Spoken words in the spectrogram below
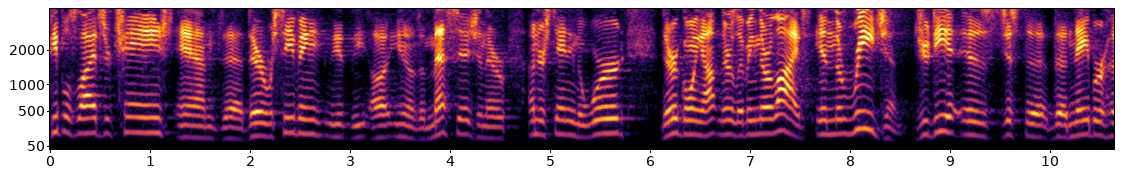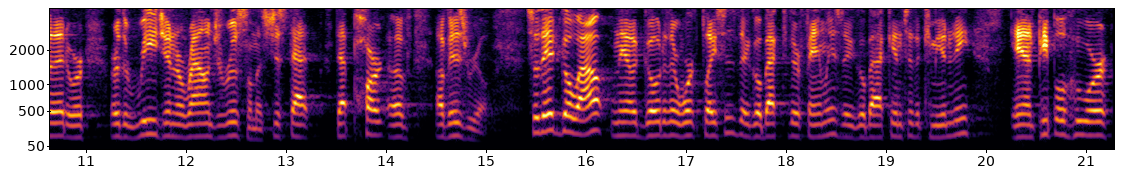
people's lives are changed, and uh, they're receiving the, the uh, you know, the message, and they're understanding the word. They're going out and they're living their lives in the region. Judea is just the, the neighborhood or, or the region around Jerusalem. It's just that, that part of, of Israel. So they'd go out and they would go to their workplaces, they'd go back to their families, they'd go back into the community, and people who were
